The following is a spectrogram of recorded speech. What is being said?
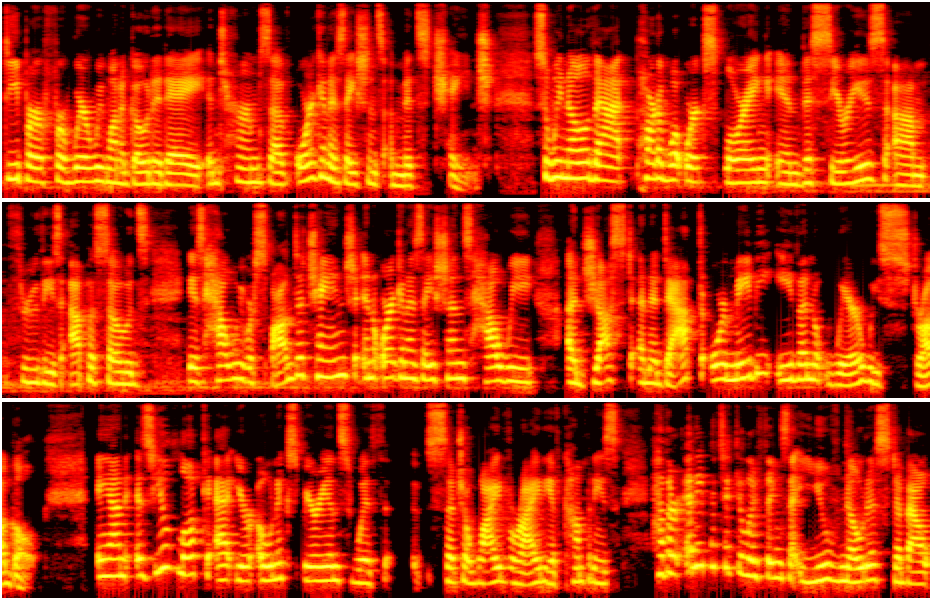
deeper for where we want to go today in terms of organizations amidst change. So we know that part of what we're exploring in this series um, through these episodes is how we respond to change in organizations, how we adjust and adapt, or maybe even where we struggle. And as you look at your own experience with such a wide variety of companies, Heather, any particular things that you've noticed about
